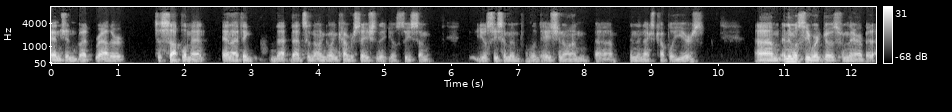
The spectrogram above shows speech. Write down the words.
engine, but rather to supplement. And I think that that's an ongoing conversation that you'll see some you'll see some implementation on uh, in the next couple of years. Um, and then we'll see where it goes from there. But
